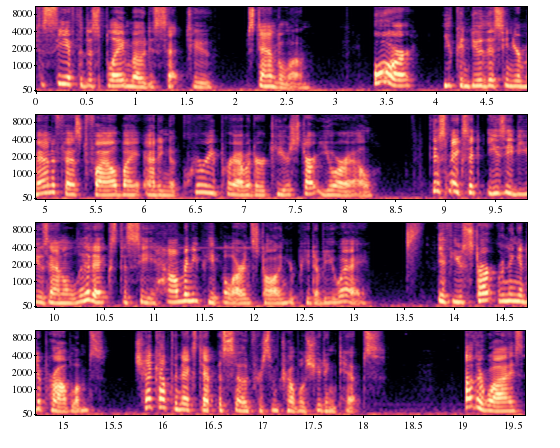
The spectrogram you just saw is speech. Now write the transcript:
to see if the display mode is set to standalone. Or you can do this in your manifest file by adding a query parameter to your start URL. This makes it easy to use analytics to see how many people are installing your PWA. If you start running into problems, check out the next episode for some troubleshooting tips. Otherwise,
